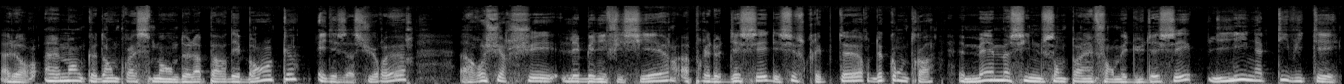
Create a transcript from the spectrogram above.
Alors, un manque d'empressement de la part des banques et des assureurs à rechercher les bénéficiaires après le décès des souscripteurs de contrats. Même s'ils ne sont pas informés du décès, l'inactivité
